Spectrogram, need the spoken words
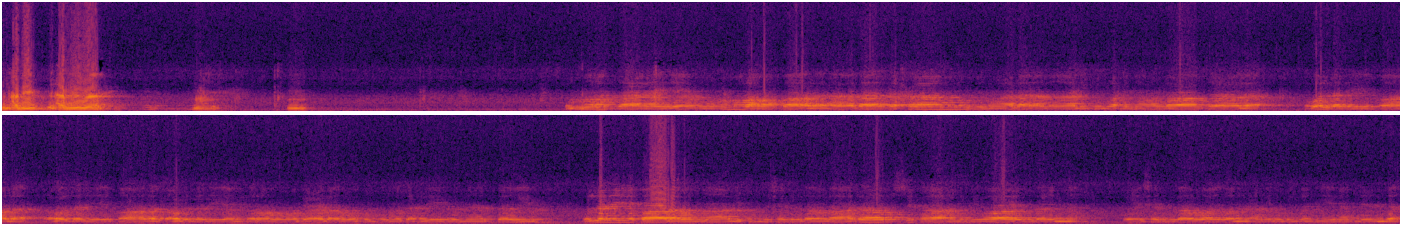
من حبيب من حبيب مالك. نعم. ثم رد عليه أبو عمر وقال هذا تحامل منه على رحمه الله تعالى. هو الذي قال هو الذي قال القول الذي أنكره وجعله كفر وتحريف من التأويل. والذي قاله مالك تشهد له الآثار الصحاح من رواية الأئمة ويشهد له أيضا العمل بالمدينة عنده.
